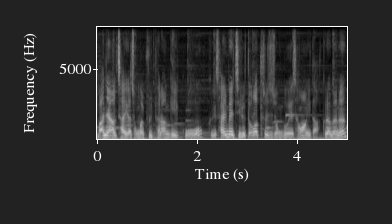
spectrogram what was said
만약 자기가 정말 불편한 게 있고 그게 삶의 질을 떨어뜨릴 정도의 상황이다. 그러면은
